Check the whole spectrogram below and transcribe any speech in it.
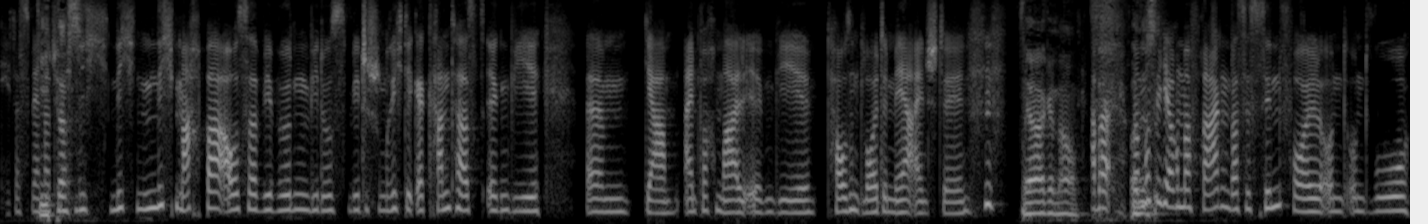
Nee, das wäre natürlich das? Nicht, nicht, nicht machbar, außer wir würden, wie du es, wie du schon richtig erkannt hast, irgendwie ähm, ja, einfach mal irgendwie tausend Leute mehr einstellen. Ja, genau. Aber man und muss sich auch immer fragen, was ist sinnvoll und, und wo,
